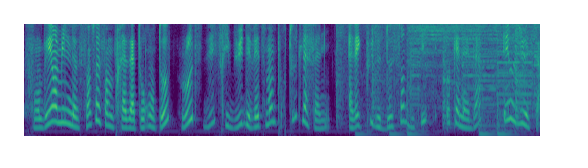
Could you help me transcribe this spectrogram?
Fondée en 1973 à Toronto, Roots distribue des vêtements pour toute la famille, avec plus de 200 boutiques au Canada et aux USA.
